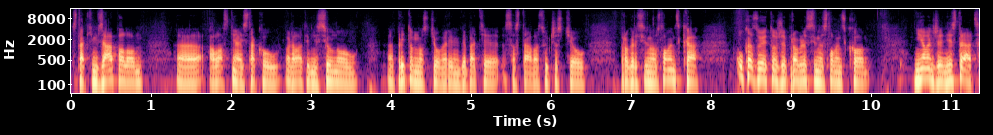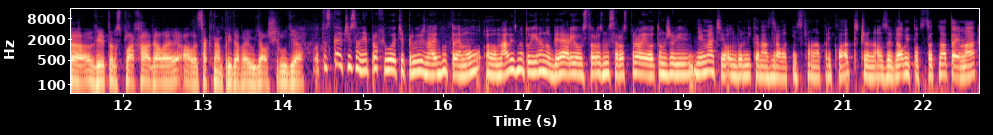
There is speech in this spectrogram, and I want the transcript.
s takým zápalom a vlastne aj s takou relatívne silnou prítomnosťou v verejnej debate sa stáva súčasťou progresívneho Slovenska. Ukazuje to, že progresívne Slovensko nielen, že nestráca vietor z plachát, ale, ale sa k nám pridávajú ďalší ľudia. Otázka je, či sa neprofilujete príliš na jednu tému. E, mali sme tu Irenu Behariov, s ktorou sme sa rozprávali o tom, že vy nemáte odborníka na zdravotníctvo napríklad, čo je naozaj veľmi podstatná téma,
